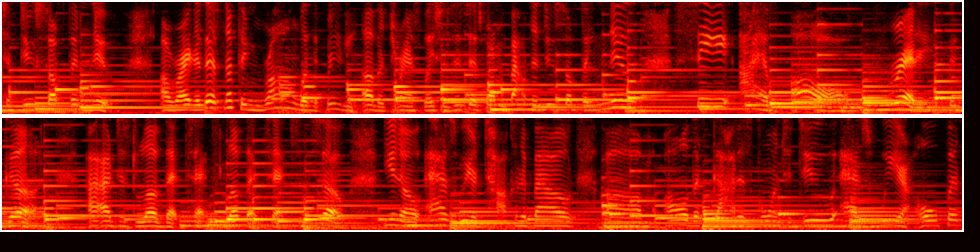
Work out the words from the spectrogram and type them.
to do something new. All right, and there's nothing wrong with reading other translations. It says, For I'm about to do something new. See, I have already begun. I, just love that text, love that text. And so, you know, as we are talking about um, that God is going to do, as we are open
